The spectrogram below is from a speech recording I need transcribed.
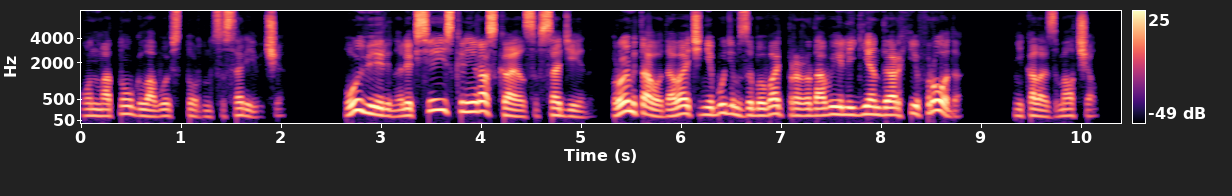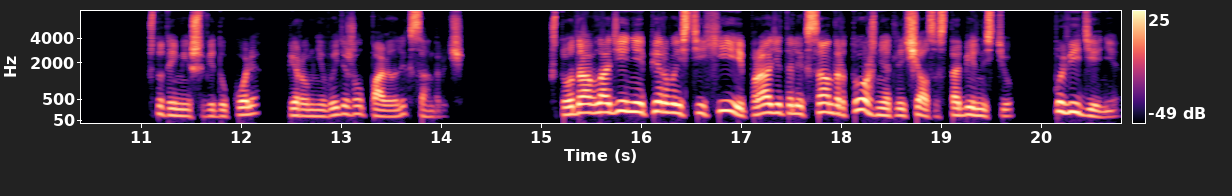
Он мотнул головой в сторону цесаревича. Уверен, Алексей искренне раскаялся в содеянном. Кроме того, давайте не будем забывать про родовые легенды архив рода. Николай замолчал. Что ты имеешь в виду, Коля? Первым не выдержал Павел Александрович. Что до овладения первой стихией прадед Александр тоже не отличался стабильностью поведения,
